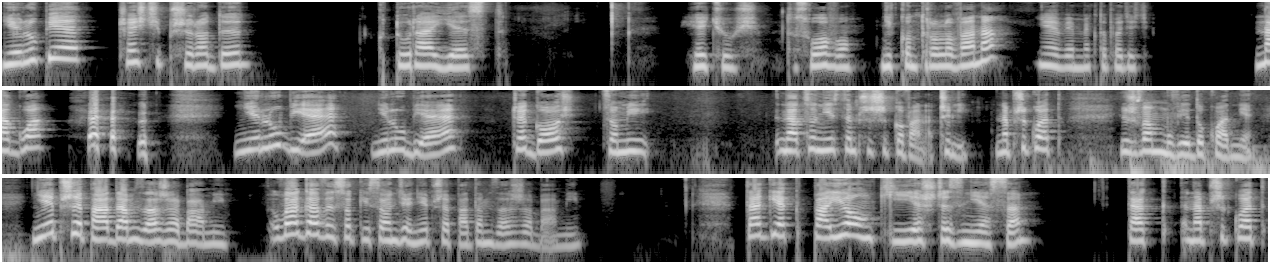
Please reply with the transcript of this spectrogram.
Nie lubię części przyrody, która jest, jeciuś, to słowo, niekontrolowana? Nie wiem, jak to powiedzieć. Nagła? nie lubię, nie lubię czegoś, co mi na co nie jestem przyszykowana. Czyli na przykład, już Wam mówię dokładnie, nie przepadam za żabami. Uwaga, wysoki sądzie, nie przepadam za żabami. Tak jak pająki jeszcze zniesę, tak na przykład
